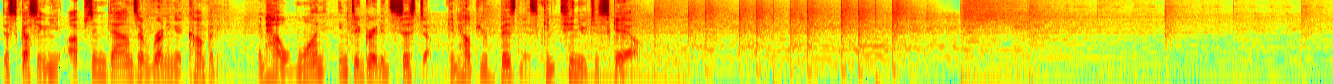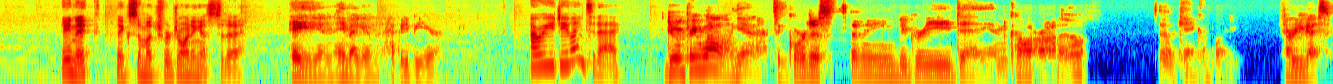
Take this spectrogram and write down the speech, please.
discussing the ups and downs of running a company and how one integrated system can help your business continue to scale. Hey, Nick. Thanks so much for joining us today. Hey, Ian. Hey, Megan. Happy to be here. How are you doing today? Doing pretty well. Yeah. It's a gorgeous 70 degree day in Colorado. So can't complain. How are you guys?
